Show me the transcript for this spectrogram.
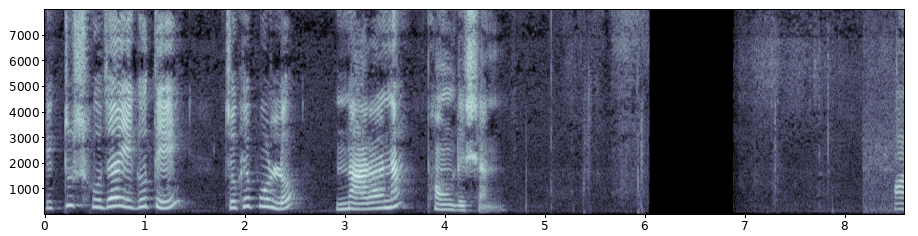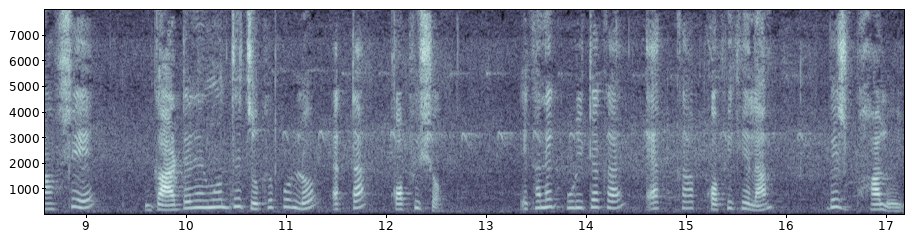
একটু সোজা এগোতে চোখে পড়ল নারায়ণা ফাউন্ডেশন। পাশে গার্ডেনের মধ্যে চোখে পড়ল একটা কফি শপ। এখানে কুড়ি টাকায় এক কাপ কফি খেলাম। বেশ ভালোই।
